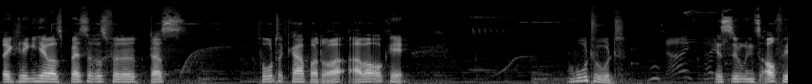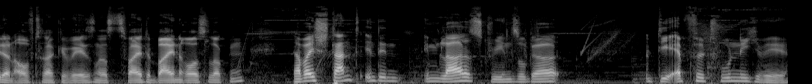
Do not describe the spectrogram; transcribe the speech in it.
wir kriegen hier was Besseres für das tote Carpador, aber okay. Hutut. Ist übrigens auch wieder ein Auftrag gewesen, das zweite Bein rauslocken. Dabei stand in den, im Ladescreen sogar, die Äpfel tun nicht weh.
